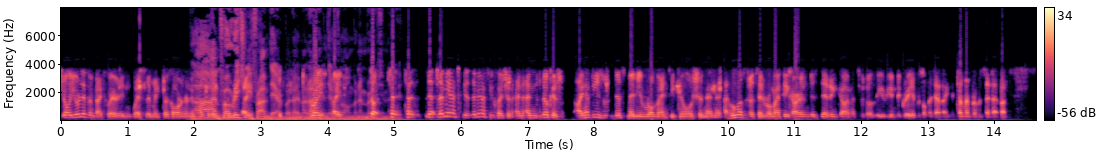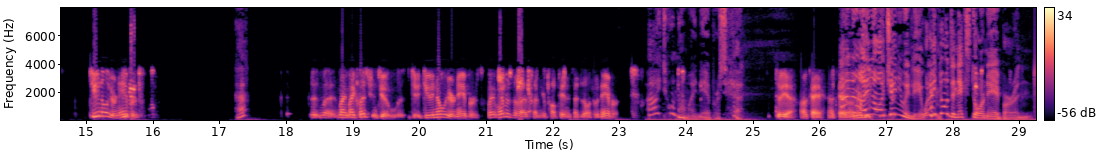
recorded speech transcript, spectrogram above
Joe, you're living back where in West Limerick, the Corner. Uh, I'm from, originally from there, but I'm, I'm not Right, in there right. from. But I'm So, originally. t- t- let, let me ask you. Let me ask you a question. And and look, at I have these this maybe romantic notion. And who was it that said romantic Ireland is dead and gone? It's with O'Leary in the grave or something like that. I can't remember who said that. But do you know your neighbours? Huh? My, my, question to you: do, do you know your neighbours? When, when was the last time you popped in and said hello to a neighbour? I do know my neighbours. Yeah, Do you? Okay, okay. I know. Well, I know genuinely. Well, I know the next door neighbour, and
